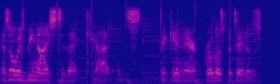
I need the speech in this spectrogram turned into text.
As always, be nice to that cat and stick in there. Grow those potatoes.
